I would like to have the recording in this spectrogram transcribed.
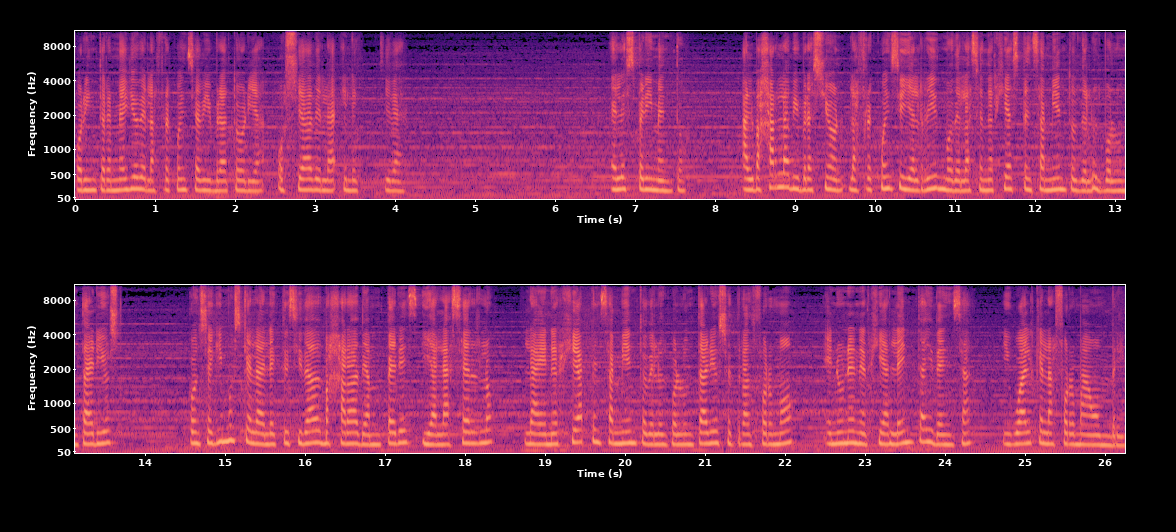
por intermedio de la frecuencia vibratoria, o sea, de la electricidad. El experimento. Al bajar la vibración, la frecuencia y el ritmo de las energías pensamientos de los voluntarios, conseguimos que la electricidad bajara de amperes y al hacerlo, la energía pensamiento de los voluntarios se transformó en una energía lenta y densa, igual que la forma hombre.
